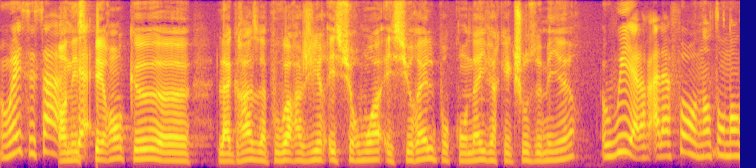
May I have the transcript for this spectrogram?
oui, c'est ça. En espérant que euh, la grâce va pouvoir agir et sur moi et sur elle pour qu'on aille vers quelque chose de meilleur oui, alors à la fois en, entendant,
